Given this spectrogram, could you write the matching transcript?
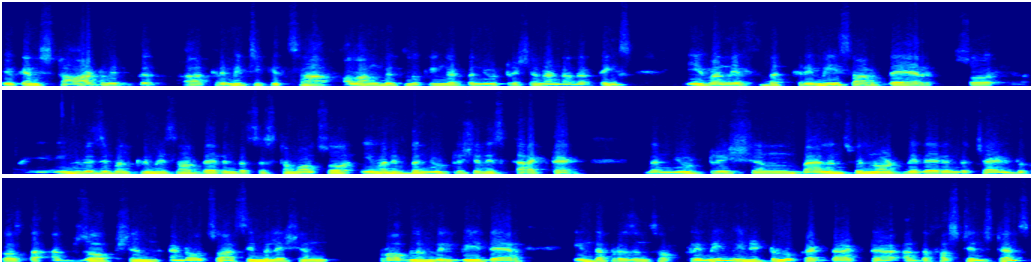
You can start with uh, krimi chikitsa along with looking at the nutrition and other things. Even if the krimis are there so invisible krimis are there in the system also even if the nutrition is corrected the nutrition balance will not be there in the child because the absorption and also assimilation problem will be there in the presence of krimi. We need to look at that uh, at the first instance.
